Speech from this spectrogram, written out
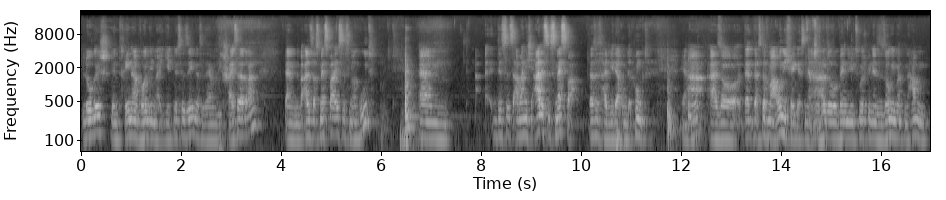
Logisch, den Trainer wollen immer Ergebnisse sehen, das ist ja immer die Scheiße daran. Dann alles, was messbar ist, ist immer gut. Ähm, das ist aber nicht alles ist messbar. Das ist halt wiederum der Punkt. Ja, also das, das dürfen wir auch nicht vergessen. Ja. Also wenn wir zum Beispiel in der Saison jemanden haben,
